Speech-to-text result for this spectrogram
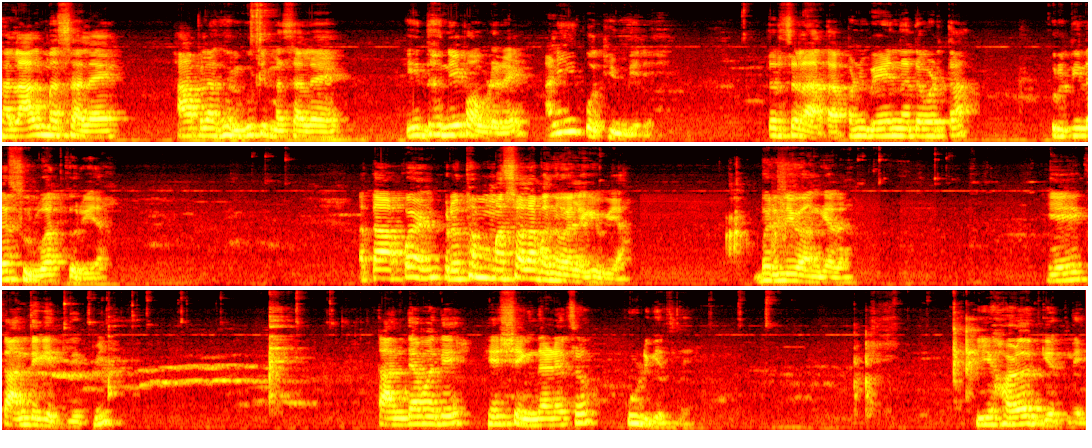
हा लाल मसाला आहे. हा आपला घरगुती मसाला आहे. ही धने पावडर आहे आणि ही कोथिंबीर आहे. तर चला आता आपण वेळ न दवडता कृतीला सुरुवात करूया. आता आपण प्रथम मसाला बनवायला घेऊया. भरली वांग्याला. हे कांदे घेतलेत मी. कांद्यामध्ये हे शेंगदाण्याचं कूट घेतले ही हळद घेतली.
